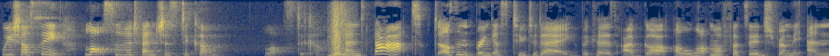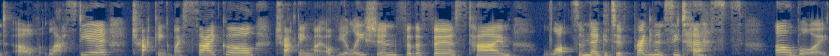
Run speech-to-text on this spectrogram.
We shall see. Lots of adventures to come. Lots to come. And that doesn't bring us to today because I've got a lot more footage from the end of last year, tracking my cycle, tracking my ovulation for the first time, lots of negative pregnancy tests, Oh boy.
